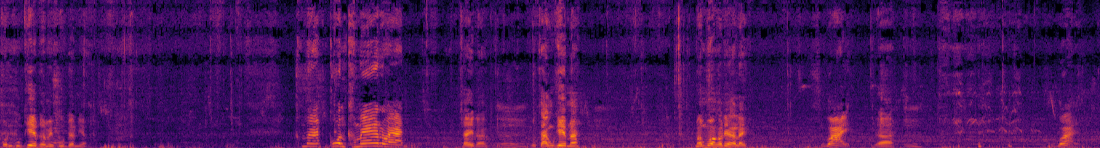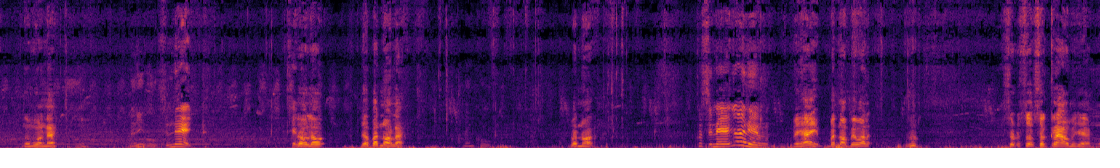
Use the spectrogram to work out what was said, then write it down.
คนกรุงเทพทำไมพูดแบบเนี้ยขมาดก้นขแมรวดใช่เหรออืมลูกสาวกรุงเทพนะมะม่วงเขาเรียกอะไรสวายอ่าอืมสวายมะม่วงนะอืมอันนี้สแน็คใช่ไหมแล้วแล้วแล้วบ้านนอกล่ะนังคู่ บ้านนอก ก็สแน็คอะเนี่ยไม่ให้บ้านนอกแปลว่าอะไรสสสกราวไม่ใช่เหรอเอ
